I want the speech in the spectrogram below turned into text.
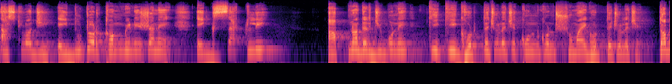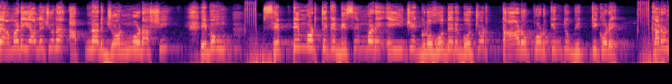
অ্যাস্ট্রোলজি এই দুটোর কম্বিনেশনে এক্স্যাক্টলি আপনাদের জীবনে কি কি ঘটতে চলেছে, কোন কোন সময় ঘটতে চলেছে। তবে আমার এই আলোচনা আপনার জন্ম রাশি এবং সেপ্টেম্বর থেকে ডিসেম্বরে এই যে গ্রহদের গোচর, তার ওপর কিন্তু ভিত্তি করে। কারণ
